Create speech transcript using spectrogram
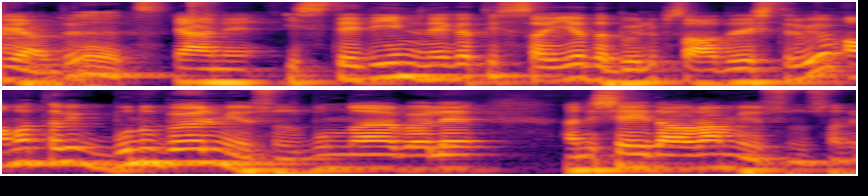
geldi. Evet. Yani istediğim negatif sayıya da bölüp sadeleştirebiliyorum ama tabii bunu bölmüyorsunuz. Bunlara böyle hani şey davranmıyorsunuz. Hani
